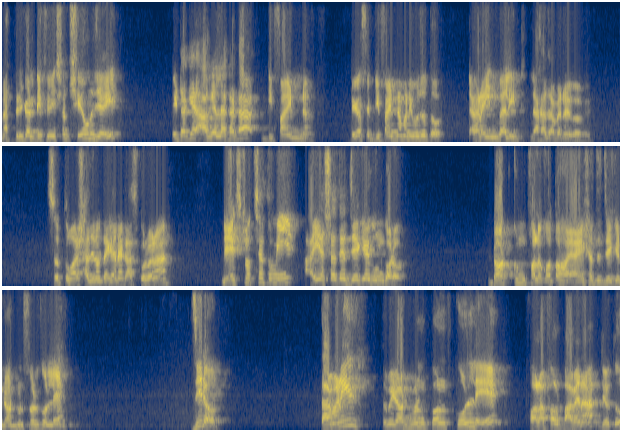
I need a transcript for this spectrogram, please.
ম্যাথমেটিক্যাল ডেফিনিশন সে অনুযায়ী এটাকে আগে লেখাটা ডিফাইন্ড না। ঠিক আছে? ডিফাইন্ড না মানে বুঝো তো? লেখাটা ইনভ্যালিড লেখা যাবে না এভাবে। সো তোমার স্বাধীনতা এখানে কাজ করবে না। নেক্সট হচ্ছে তুমি আই এর সাথে জে কে গুণ করো। ডট গুণ ফলো কত হয়? আই এর সাথে জে কে ডট গুণ ফল করলে? জিরো তার মানে তুমি ডট গুণ করলে ফলাফল পাবে না, যেহেতু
